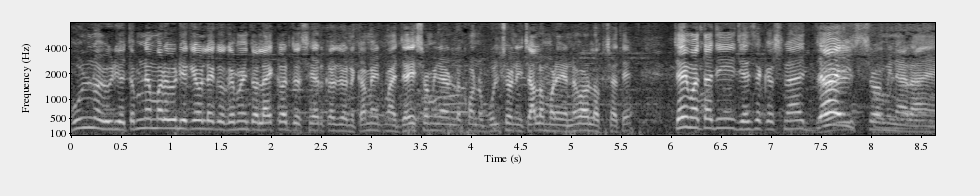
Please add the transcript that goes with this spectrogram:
ફૂલનો વીડિયો. તમને મારો વીડિયો કેવો લાગ્યો ગમે તો લાઈક કરજો શેર કરજો અને કમેન્ટમાં જય સ્વામિનારાયણ લખવાનું ભૂલશો નહીં. ચાલો મળીએ નવા લોક સાથે. જય માતાજી, જય શ્રી કૃષ્ણ, જય સ્વામિનારાયણ.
